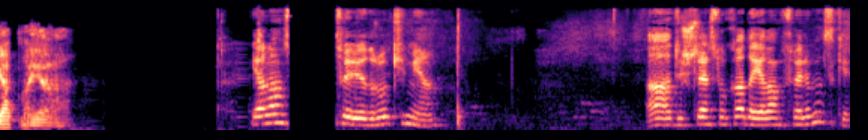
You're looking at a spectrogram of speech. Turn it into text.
Yapma ya. Yalan söylüyordur o kim ya? Aa Düşler Sokağı da yalan söylemez ki.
